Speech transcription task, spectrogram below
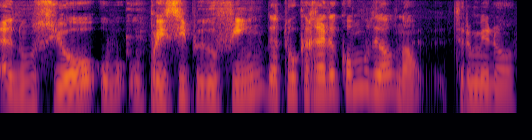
anunciou o, o, princípio do fim da tua carreira como modelo, não? Terminou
